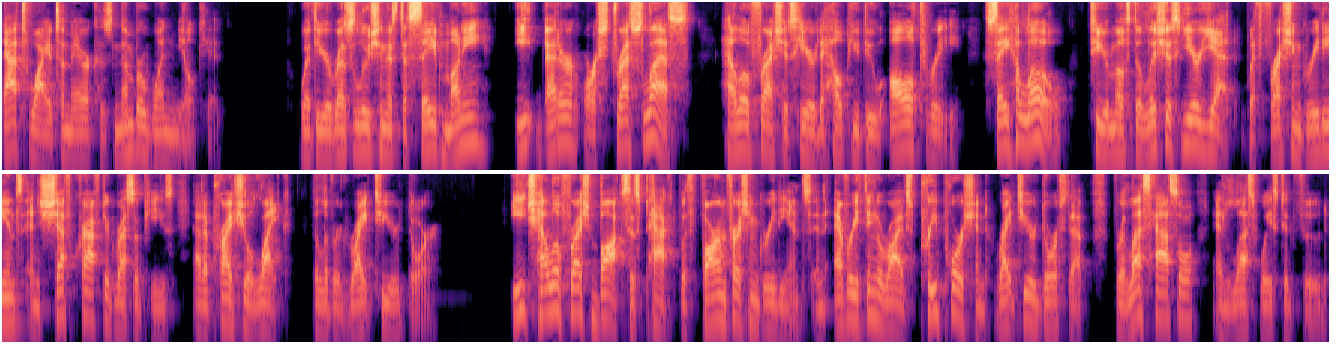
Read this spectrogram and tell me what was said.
That's why it's America's number one meal kit. Whether your resolution is to save money, eat better, or stress less, HelloFresh is here to help you do all three. Say hello to your most delicious year yet with fresh ingredients and chef crafted recipes at a price you'll like, delivered right to your door. Each HelloFresh box is packed with farm fresh ingredients, and everything arrives pre portioned right to your doorstep for less hassle and less wasted food.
